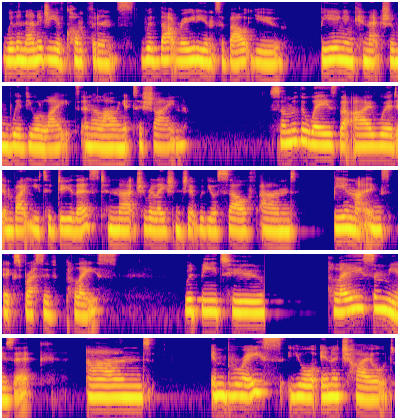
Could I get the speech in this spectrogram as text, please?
with an energy of confidence, with that radiance about you, being in connection with your light and allowing it to shine. Some of the ways that I would invite you to do this to nurture relationship with yourself and be in that ex- expressive place would be to play some music and embrace your inner child.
